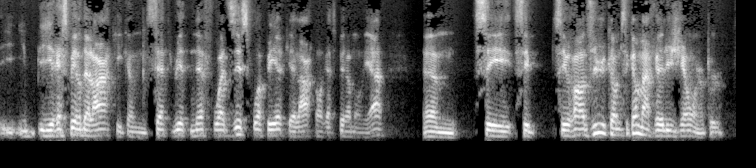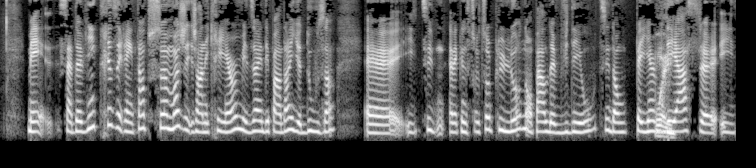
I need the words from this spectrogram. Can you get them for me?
ils, respirent de l'air qui est comme 7, 8, 9 fois, 10 fois pire que l'air qu'on respire à Montréal. Euh, c'est rendu comme c'est comme ma religion un peu. Mais ça devient très éreintant tout ça. Moi, j'en ai, créé un, média indépendant, il y a 12 ans. Euh, avec une structure plus lourde, on parle de vidéo, donc payer un vidéaste. Euh, et,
